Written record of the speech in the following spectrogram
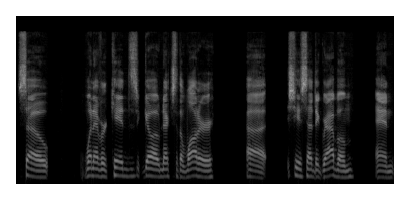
So whenever kids go up next to the water, uh, she is said to grab them and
